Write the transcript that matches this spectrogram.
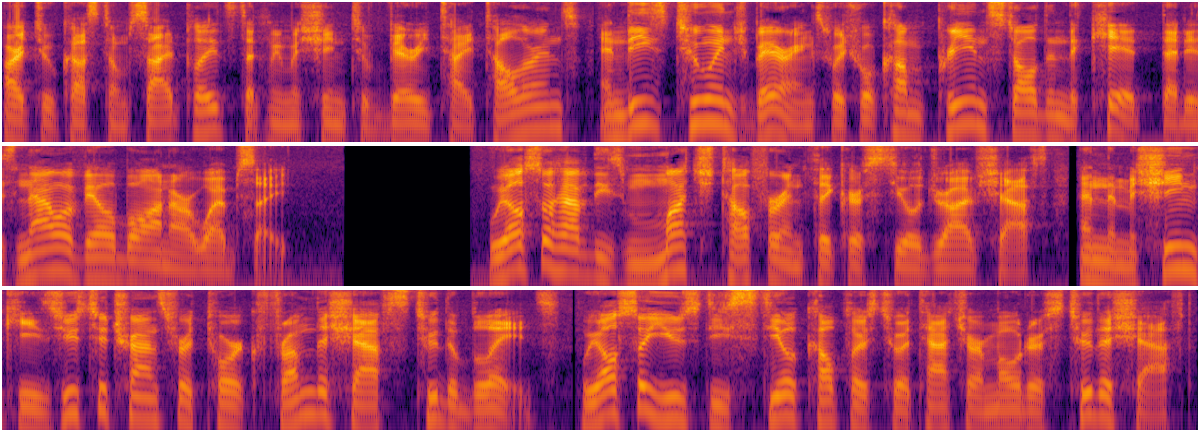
our two custom side plates that we machined to very tight tolerance, and these 2 inch bearings which will come pre-installed in the kit that is now available on our website. We also have these much tougher and thicker steel drive shafts and the machine keys used to transfer torque from the shafts to the blades. We also use these steel couplers to attach our motors to the shaft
